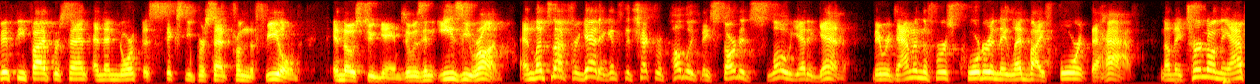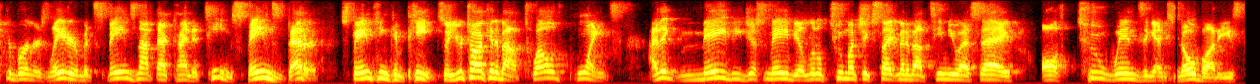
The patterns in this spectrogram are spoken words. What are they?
55% and then north of 60% from the field in those two games. It was an easy run. And let's not forget, against the Czech Republic, they started slow yet again. They were down in the first quarter and they led by four at the half. Now they turned on the afterburners later, but Spain's not that kind of team. Spain's better. Spain can compete. So you're talking about 12 points. I think maybe, just maybe, a little too much excitement about Team USA off two wins against nobodies.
